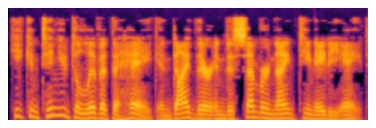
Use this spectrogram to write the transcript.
He continued to live at The Hague and died there in December 1988.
